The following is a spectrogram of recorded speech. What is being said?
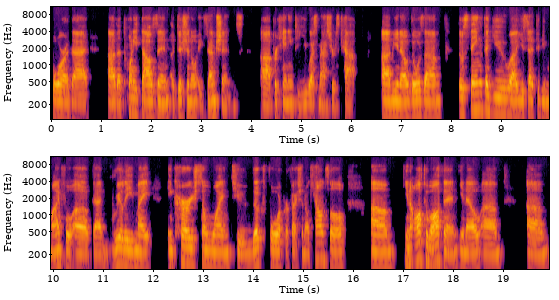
for that uh, the twenty thousand additional exemptions uh, pertaining to U.S. master's cap. Um, you know those um, those things that you uh, you said to be mindful of that really might encourage someone to look for professional counsel, um, you know, all too often, you know, um, um,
